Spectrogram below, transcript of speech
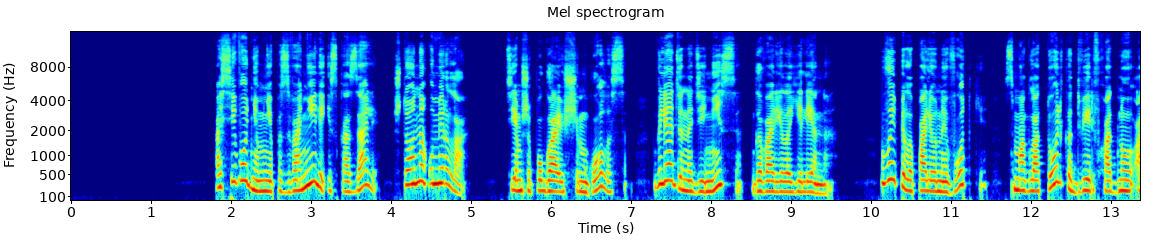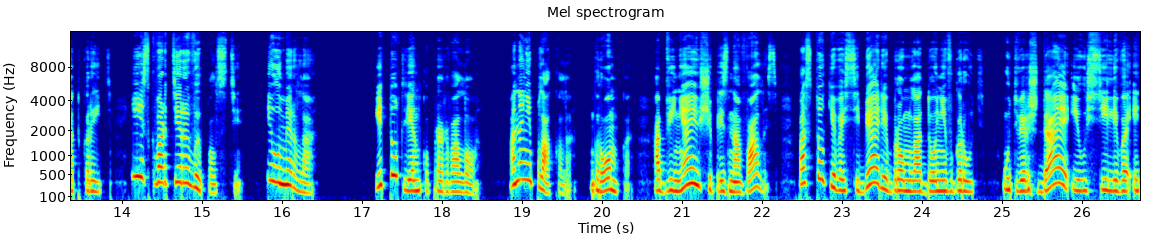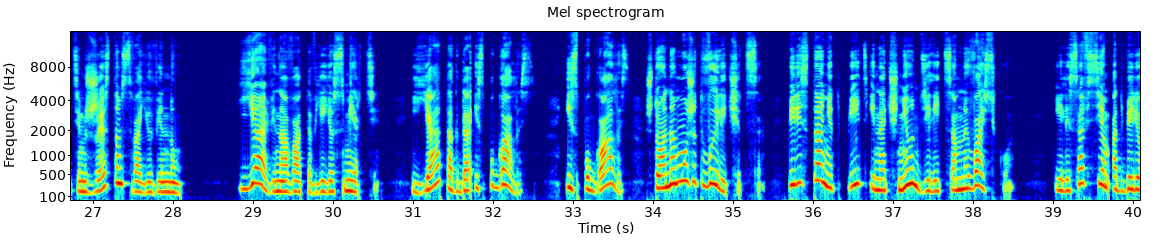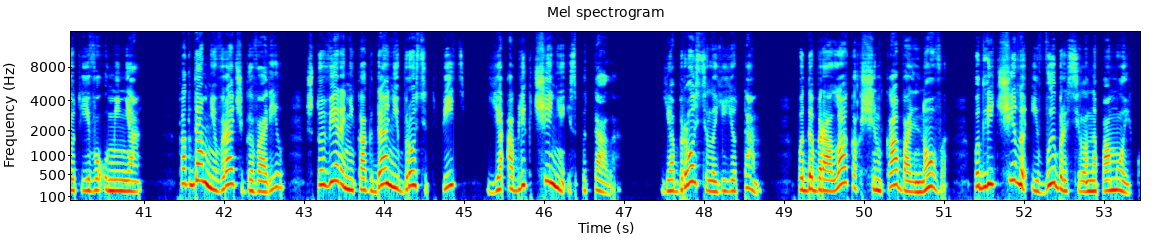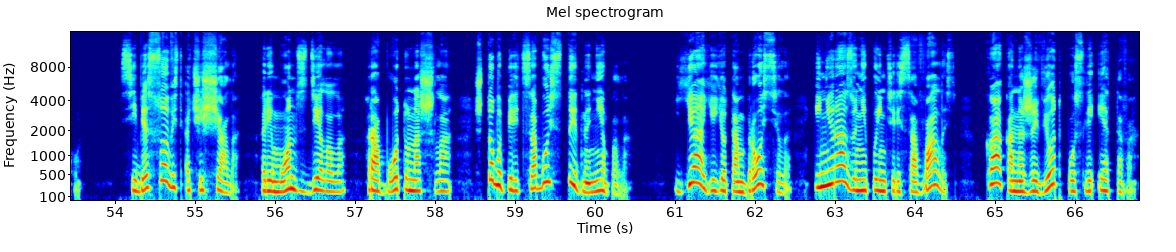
А сегодня мне позвонили и сказали, что она умерла. Тем же пугающим голосом, глядя на Дениса, говорила Елена. Выпила паленой водки, смогла только дверь входную открыть и из квартиры выползти. И умерла. И тут Ленку прорвало. Она не плакала, громко, обвиняюще признавалась, постукивая себя ребром ладони в грудь, утверждая и усиливая этим жестом свою вину. Я виновата в ее смерти. Я тогда испугалась. Испугалась, что она может вылечиться, перестанет пить и начнет делить со мной Ваську. Или совсем отберет его у меня. Когда мне врач говорил, что Вера никогда не бросит пить, я облегчение испытала. Я бросила ее там, подобрала, как щенка больного, подлечила и выбросила на помойку. Себе совесть очищала, ремонт сделала, работу нашла, чтобы перед собой стыдно не было. Я ее там бросила и ни разу не поинтересовалась, как она живет после этого.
